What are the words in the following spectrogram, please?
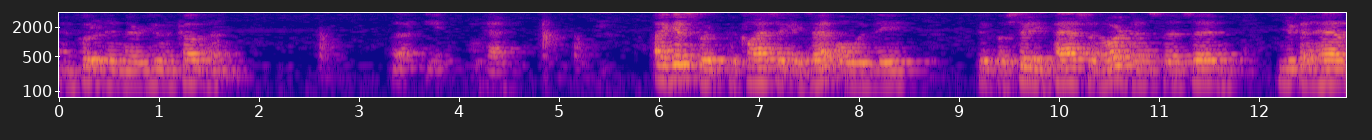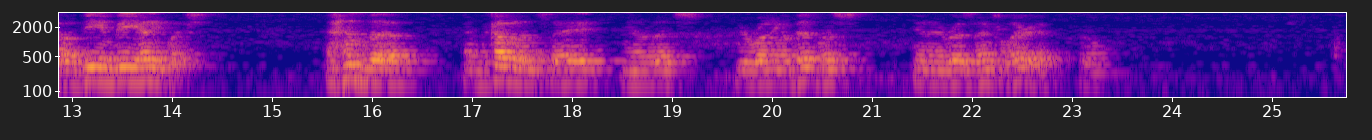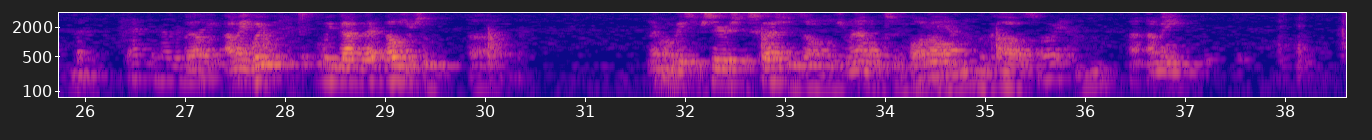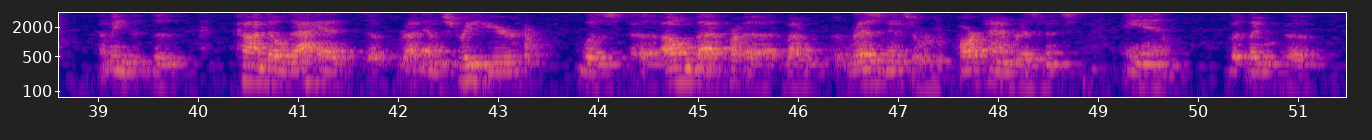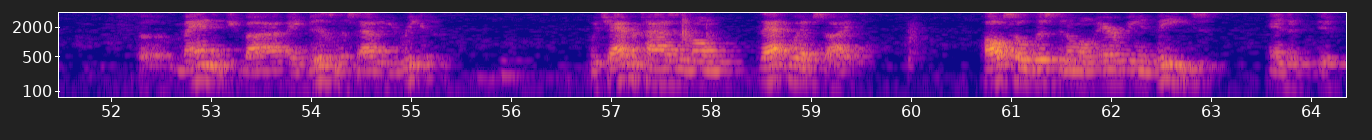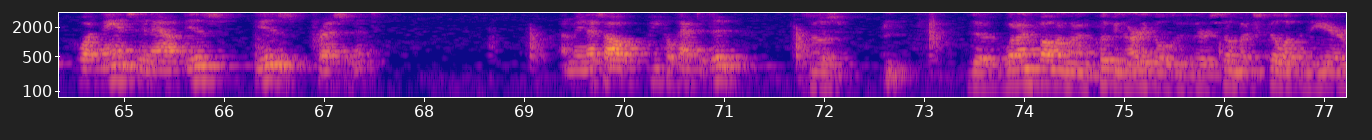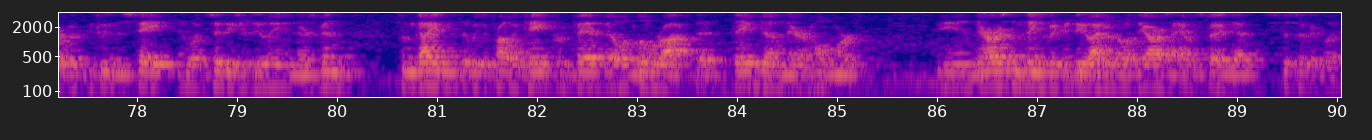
and put it in their unit covenant. But, yeah, Okay. I guess the, the classic example would be if the city passed an ordinance that said you can have a B and B anyplace. And, uh, and the covenants say, you know, that's, you're running a business in a residential area, so. That's another Well, debate. I mean, we, we've got that, those are some, uh, there gonna be some serious discussions on those rentals and what all, because, Oh, yeah. I, I mean, I mean, the, the condo that I had uh, right down the street here was, uh, owned by, pri- uh, by residents or part-time residents, and, but they were, uh, uh, managed by a business out of Eureka, which advertised them on that website, also listed them on Airbnbs, and if, if what Dan sent out is, is precedent, I mean, that's all people have to do. So, the, what I'm following when I'm clipping articles is there's so much still up in the air with, between the state and what cities are doing, and there's been some guidance that we could probably take from Fayetteville and Little Rock that they've done their homework. And there are some things we could do, I don't know what they are, as I haven't studied that specifically.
